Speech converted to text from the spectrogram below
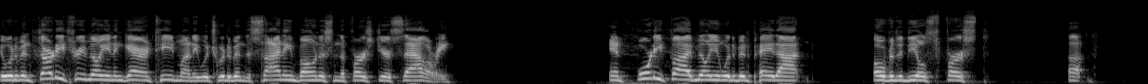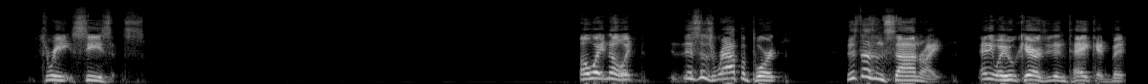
It would have been 33 million in guaranteed money, which would have been the signing bonus and the first year's salary. And 45 million would have been paid out over the deal's first uh, three seasons. Oh wait, no, it, this is Rapoport. This doesn't sound right. Anyway, who cares? He didn't take it, but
